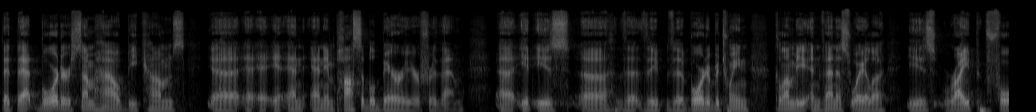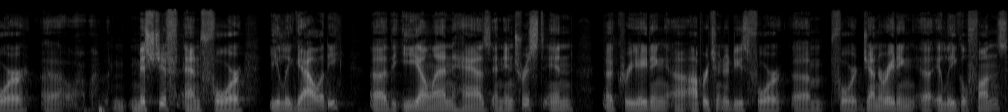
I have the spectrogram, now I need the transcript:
that that border somehow becomes uh, an, an impossible barrier for them. Uh, it is uh, the, the, the border between Colombia and Venezuela is ripe for uh, mischief and for illegality. Uh, the ELN has an interest in uh, creating uh, opportunities for, um, for generating uh, illegal funds.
